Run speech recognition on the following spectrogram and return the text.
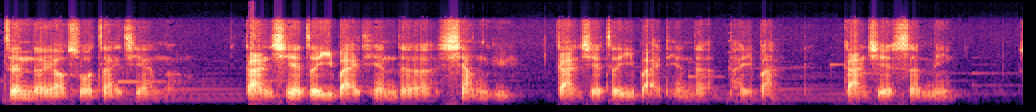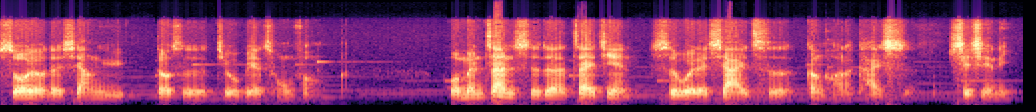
真的要说再见了，感谢这一百天的相遇，感谢这一百天的陪伴，感谢生命，所有的相遇都是久别重逢。我们暂时的再见，是为了下一次更好的开始。谢谢你。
